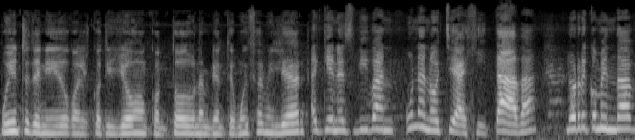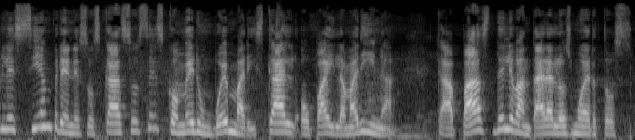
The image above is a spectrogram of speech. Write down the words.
muy entretenido con el cotillón, con todo un ambiente muy familiar. A quienes vivan una noche agitada, lo recomendable siempre en esos casos es comer un buen mariscal o paila marina, capaz de levantar a los muertos.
